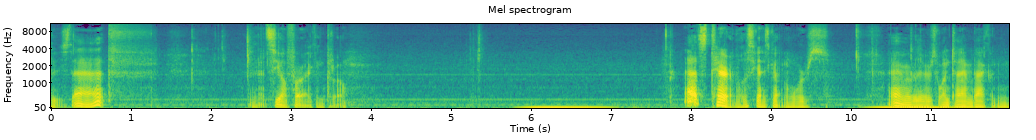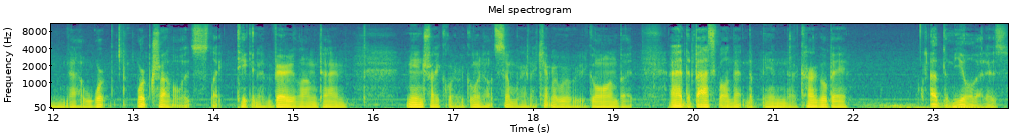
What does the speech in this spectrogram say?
Use that. Let's see how far I can throw. That's terrible. This guy's gotten worse. I remember there was one time back when uh, warp warp travel was like taking a very long time. Me and Tricor were going out somewhere, and I can't remember where we were going, but I had the basketball net in the, in the cargo bay of the mule, that is.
